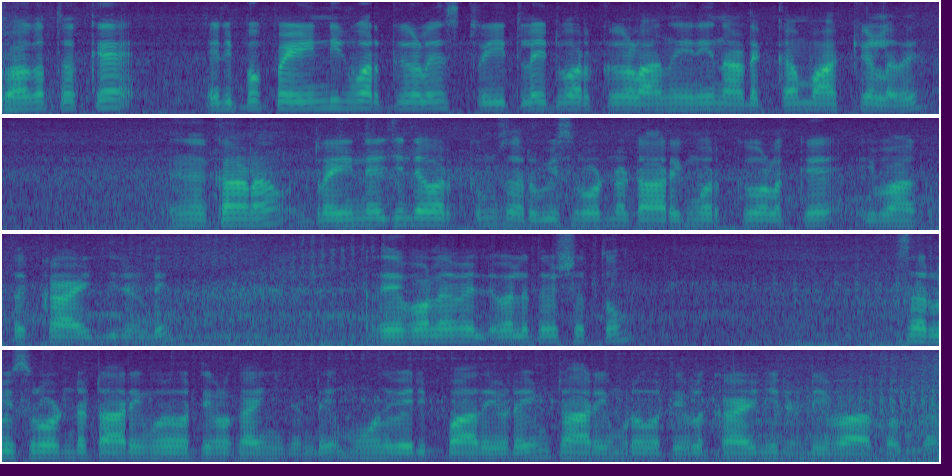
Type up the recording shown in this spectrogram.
ഭാഗത്തൊക്കെ ഇനിയിപ്പോൾ പെയിന്റിങ് വർക്കുകൾ സ്ട്രീറ്റ് ലൈറ്റ് വർക്കുകളാണ് ഇനി നടക്കാൻ ബാക്കിയുള്ളത്. നിങ്ങൾക്ക് കാണാം ഡ്രെയിനേജിന്റെ വർക്കും സർവീസ് റോഡിന്റെ ടാറിങ് വർക്കുകളൊക്കെ ഈ ഭാഗത്ത് കഴിഞ്ഞിട്ടുണ്ട്. അതേപോലെ വല- വലതുവശത്തും സർവീസ് റോഡിന്റെ ടാറിംഗ് പ്രവൃത്തികൾ കഴിഞ്ഞിട്ടുണ്ട്. മൂന്ന് പേര് പാതയുടെയും ടാറിംഗ് പ്രവൃത്തികൾ കഴിഞ്ഞിട്ടുണ്ട് ഈ ഭാഗത്തൊക്കെ.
